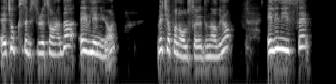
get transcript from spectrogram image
E, çok kısa bir süre sonra da evleniyor ve Çapanoğlu soyadını alıyor. Eleni ise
